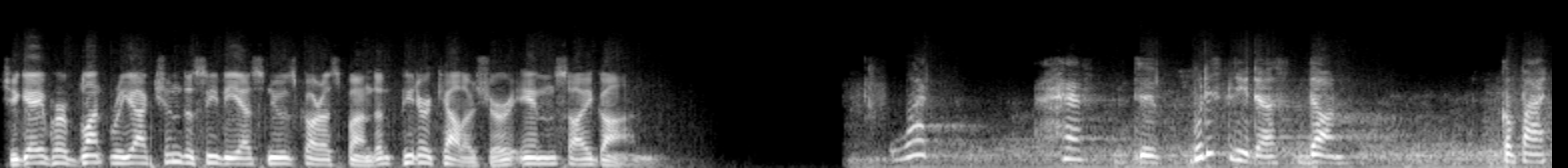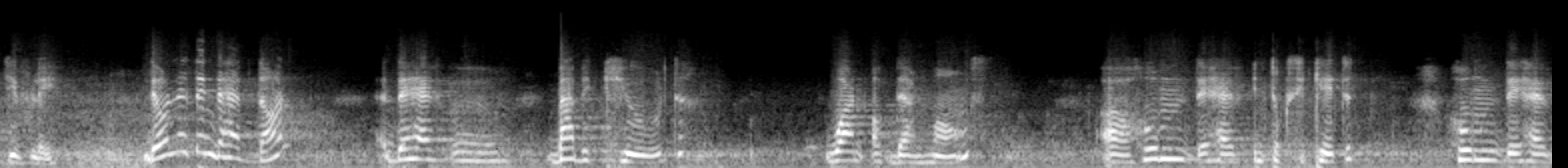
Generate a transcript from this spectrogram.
She gave her blunt reaction to CBS News correspondent Peter Kalischer in Saigon. What have the Buddhist leaders done comparatively? The only thing they have done, they have uh, barbecued one of their monks, uh, whom they have intoxicated, whom they have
